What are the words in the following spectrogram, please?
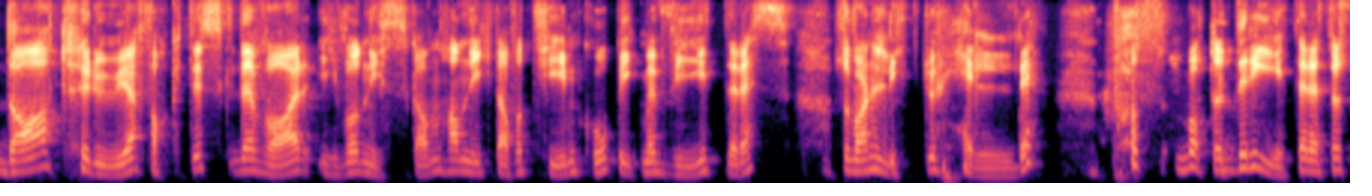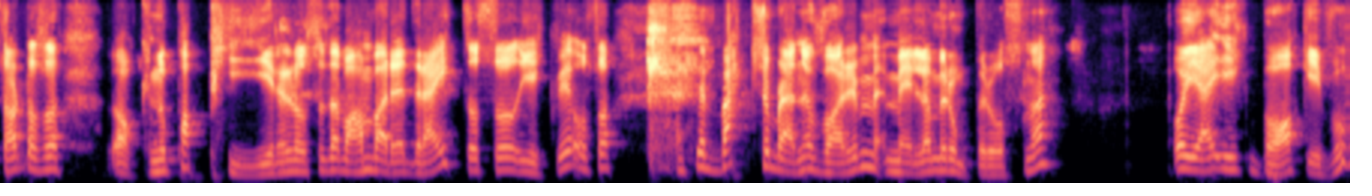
da tror jeg faktisk det var Ivo Niskan. Han gikk da for Team Coop, gikk med hvit dress. Så var han litt uheldig. Måtte drite rett før start. og så Det var ikke noe papir, eller noe, så det var han bare dreit. Og så gikk vi, og så etter hvert så ble han jo varm mellom rumperosene. Og jeg gikk bak Ivo.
